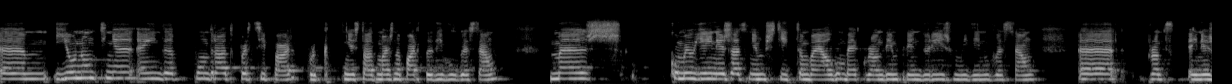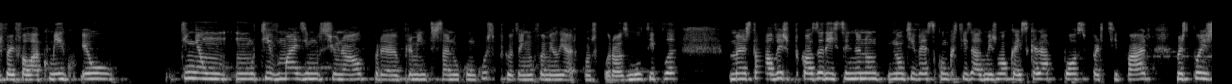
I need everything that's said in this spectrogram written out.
um, e eu não tinha ainda ponderado participar, porque tinha estado mais na parte da divulgação, mas como eu e a Inês já tínhamos tido também algum background de empreendedorismo e de inovação, uh, pronto, a Inês veio falar comigo, eu tinha um, um, motivo mais emocional para, para me interessar no concurso, porque eu tenho um familiar com esclerose múltipla, mas talvez por causa disso ainda não, não tivesse concretizado mesmo, ok, se calhar posso participar, mas depois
